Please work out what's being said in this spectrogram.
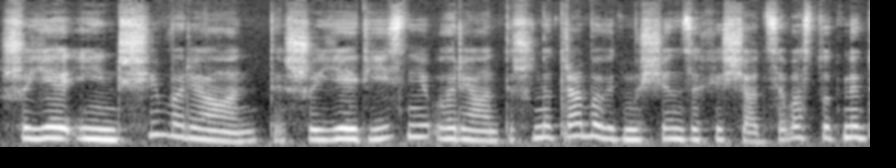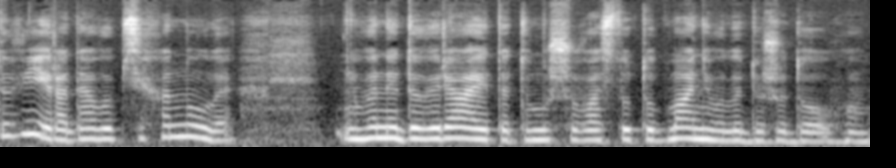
що є інші варіанти, що є різні варіанти, що не треба від мужчин захищатися. У вас тут недовіра, да? ви психанули. Ви не довіряєте, тому що вас тут обманювали дуже довго.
